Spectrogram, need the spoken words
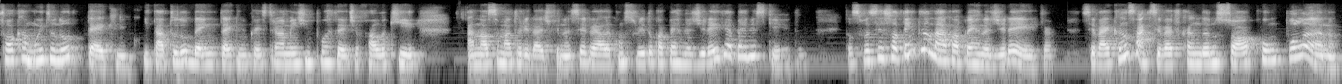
foca muito no técnico, e tá tudo bem, o técnico é extremamente importante. Eu falo que a nossa maturidade financeira ela é construída com a perna direita e a perna esquerda. Então, se você só tenta andar com a perna direita, você vai cansar, que você vai ficar andando só com pulando.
